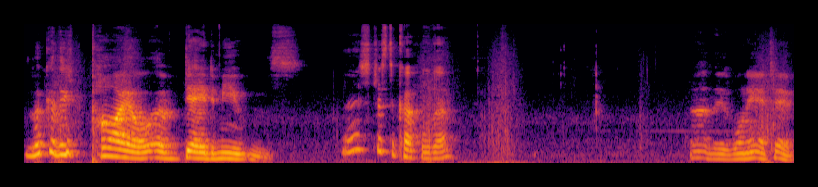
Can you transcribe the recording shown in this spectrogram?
Look at this pile of dead mutants. There's just a couple there. Uh, there's one here too.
